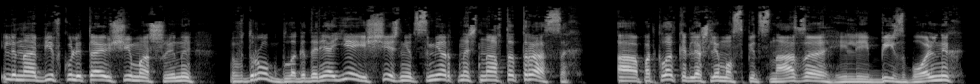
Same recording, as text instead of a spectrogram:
или на обивку летающей машины. Вдруг благодаря ей исчезнет смертность на автотрассах. А подкладка для шлемов спецназа или бейсбольных?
